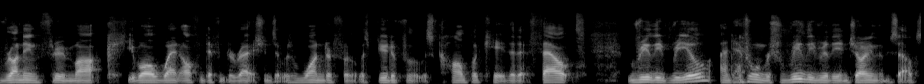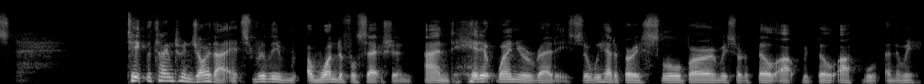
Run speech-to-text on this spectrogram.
running through muck. You all went off in different directions. It was wonderful. It was beautiful. It was complicated. It felt really real, and everyone was really, really enjoying themselves take the time to enjoy that. It's really a wonderful section and hit it when you're ready. So we had a very slow burn. We sort of built up, we built up, and then we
